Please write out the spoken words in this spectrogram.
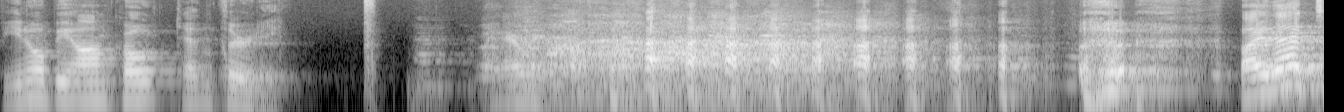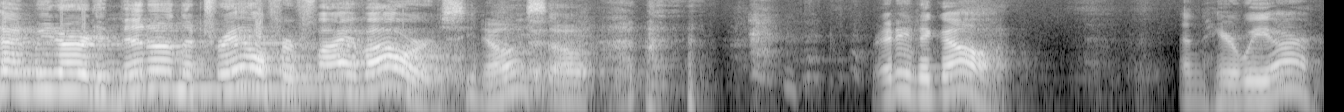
vino bianco, 1030. There we go. By that time, we'd already been on the trail for five hours, you know, so ready to go. And here we are,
